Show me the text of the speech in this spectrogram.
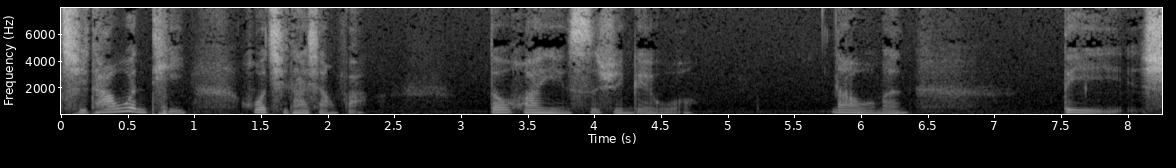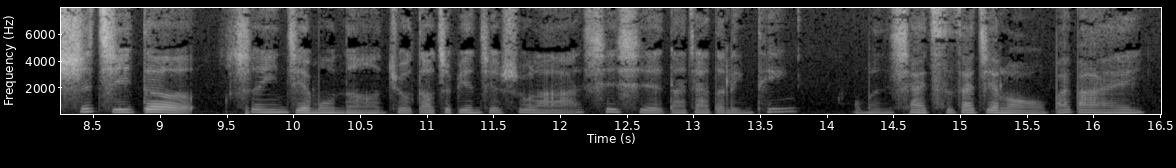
其他问题或其他想法，都欢迎私信给我。那我们第十集的声音节目呢，就到这边结束啦。谢谢大家的聆听，我们下一次再见喽，拜拜。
